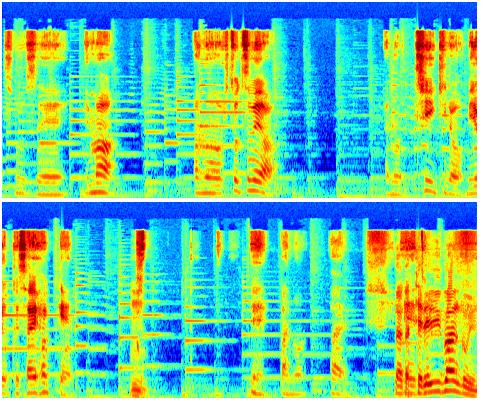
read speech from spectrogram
そうですね。で、まあ、あの、1つ目は、あの、地域の魅力再発見。うん。え、あの、はい。なんかテレビ番組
